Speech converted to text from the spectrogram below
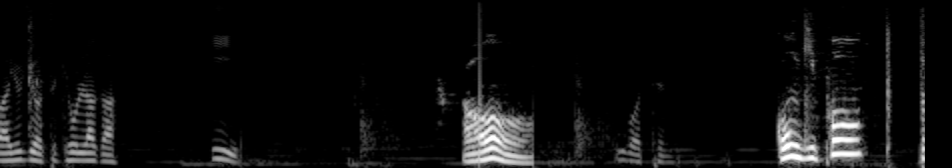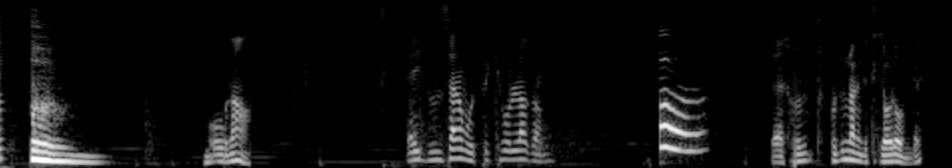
와 여기 어떻게 올라가? E 오, 이 버튼. 공기포. 붐. 오구나 야이 눈사람 어떻게 올라감? 야 조, 조준하는 게 되게 어려운데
